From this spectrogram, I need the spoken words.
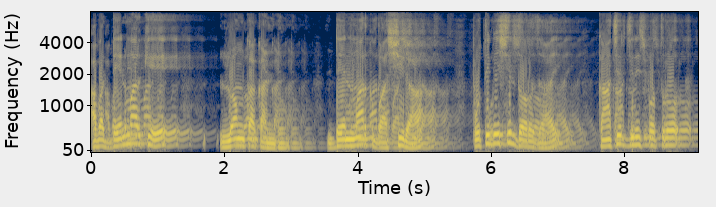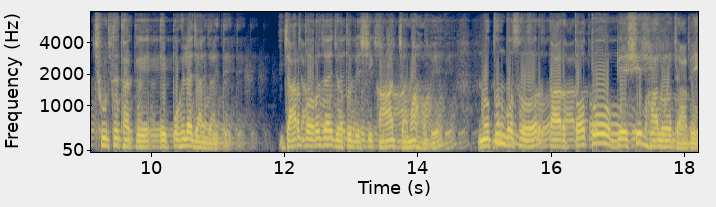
আবার ডেনমার্কে লঙ্কা কাণ্ড। ডেনমার্কবাসীরা প্রতিবেশীর দরজায় কাঁচের জিনিসপত্র ছুটতে থাকে এই পহেলা জানুয়ারিতে। যার দরজায় যত বেশি কাঁচ জমা হবে নতুন বছর তার তত বেশি ভালো যাবে।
